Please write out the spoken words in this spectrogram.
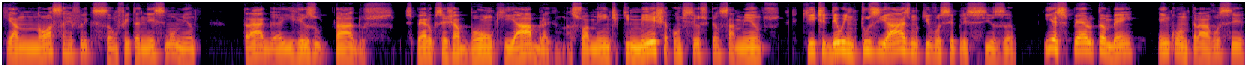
que a nossa reflexão feita nesse momento traga aí resultados. Espero que seja bom, que abra a sua mente, que mexa com os seus pensamentos, que te dê o entusiasmo que você precisa. E espero também encontrar você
